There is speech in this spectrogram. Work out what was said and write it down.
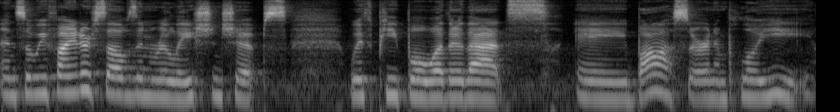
And so we find ourselves in relationships with people, whether that's a boss or an employee,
